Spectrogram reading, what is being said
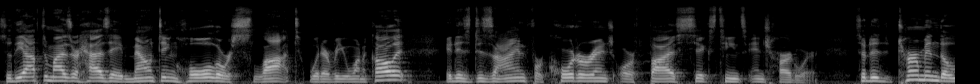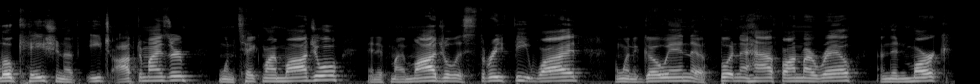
So the optimizer has a mounting hole or slot, whatever you want to call it. It is designed for quarter inch or 5 16 inch hardware. So to determine the location of each optimizer, I'm going to take my module, and if my module is three feet wide, I'm going to go in a foot and a half on my rail and then mark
